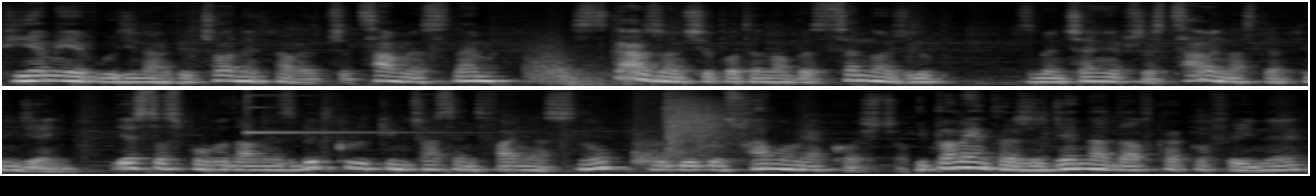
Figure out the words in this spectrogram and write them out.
Pijemy je w godzinach wieczornych, nawet przed samym snem, skarżąc się potem na bezsenność lub zmęczenie przez cały następny dzień. Jest to spowodowane zbyt krótkim czasem trwania snu lub jego słabą jakością. I pamiętaj, że dzienna dawka kofeiny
